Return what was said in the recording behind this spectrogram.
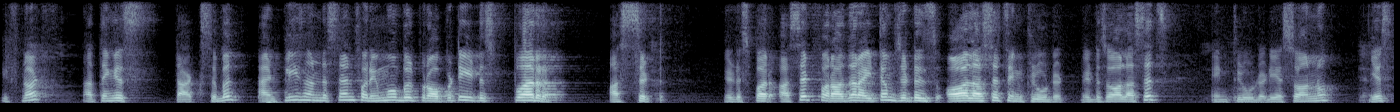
if not nothing is taxable. And please understand for immovable property, it is per asset. It is per asset. For other items, it is all assets included. It is all assets included. Yes or no? Yes.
